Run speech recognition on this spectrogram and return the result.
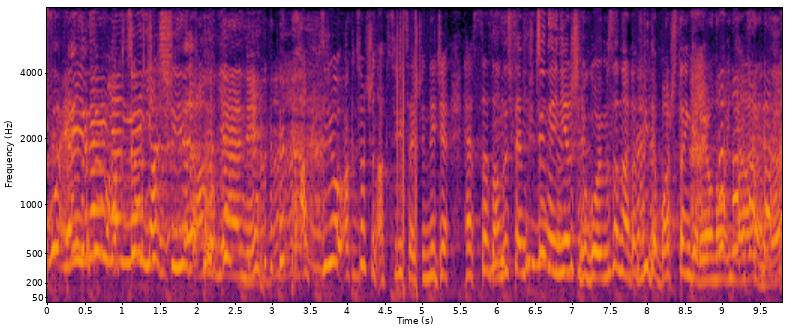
Bu eynəklə mən yaşayıram, yəni. Aktyor, aktyor üçün, aktrisa üçün necə həssas andır. Sən bütün enerjini qoymusan, artıq bir də başdan gərək onu oynayasan da.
